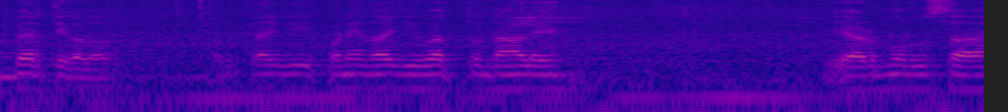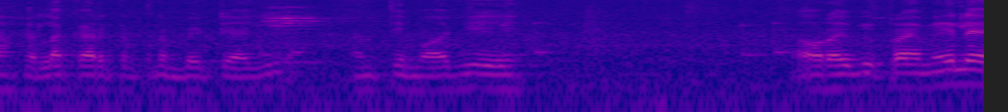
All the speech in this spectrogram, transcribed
ಅಭ್ಯರ್ಥಿಗಳು. ಅದಕ್ಕಾಗಿ ಕೊನೆಯದಾಗಿ ಇವತ್ತು ನಾಳೆ ಎರಡು ಮೂರು ದಿವಸ ಎಲ್ಲ ಕಾರ್ಯಕರ್ತರನ್ನ ಭೇಟಿಯಾಗಿ ಅಂತಿಮವಾಗಿ ಅವರ ಅಭಿಪ್ರಾಯ ಮೇಲೆ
